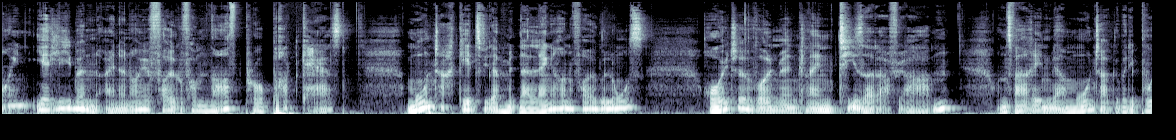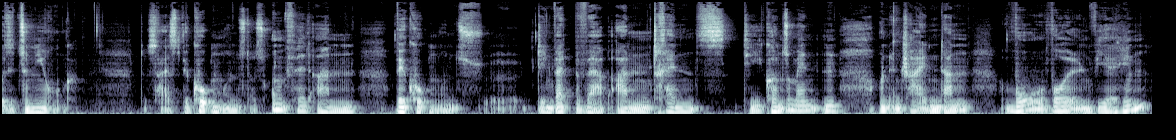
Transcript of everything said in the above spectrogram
Moin, ihr Lieben, eine neue Folge vom North Pro Podcast. Montag geht's wieder mit einer längeren Folge los. Heute wollen wir einen kleinen Teaser dafür haben. Und zwar reden wir am Montag über die Positionierung. Das heißt, wir gucken uns das Umfeld an, wir gucken uns äh, den Wettbewerb an, Trends, die Konsumenten und entscheiden dann, wo wollen wir hin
